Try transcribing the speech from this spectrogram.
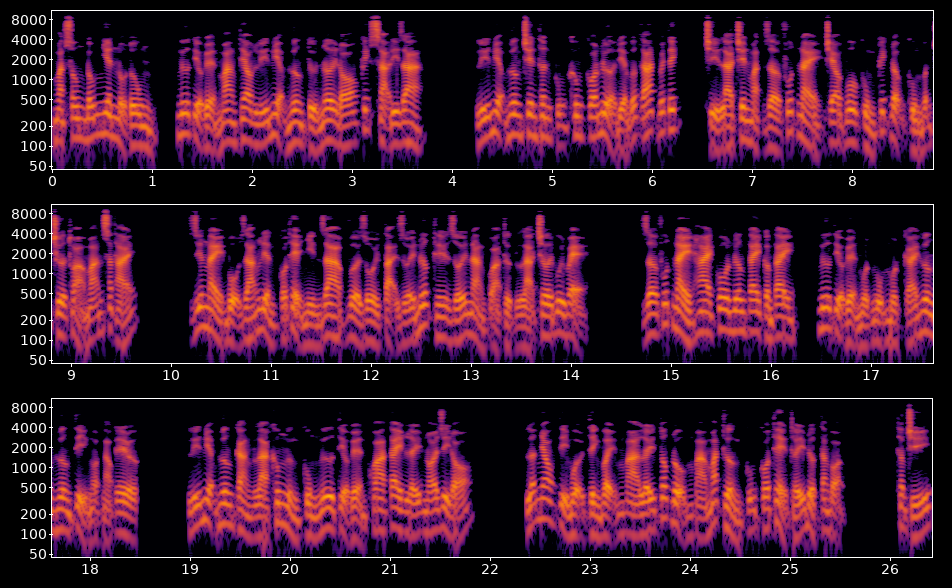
mặt sông đống nhiên nổ tung, ngư tiểu huyện mang theo lý niệm hương từ nơi đó kích xạ đi ra. Lý niệm hương trên thân cũng không có nửa điểm bất át vết tích, chỉ là trên mặt giờ phút này treo vô cùng kích động cùng vẫn chưa thỏa mãn sát thái. Riêng này bộ dáng liền có thể nhìn ra vừa rồi tại dưới nước thế giới nàng quả thực là chơi vui vẻ. Giờ phút này hai cô nương tay cầm tay, ngư tiểu huyện một ngụm một cái hương hương tỉ ngọt ngào tê lý niệm hương càng là không ngừng cùng ngư tiểu huyện khoa tay lấy nói gì đó. Lẫn nhau tỉ mọi tình vậy mà lấy tốc độ mà mắt thường cũng có thể thấy được tăng gọn thậm chí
